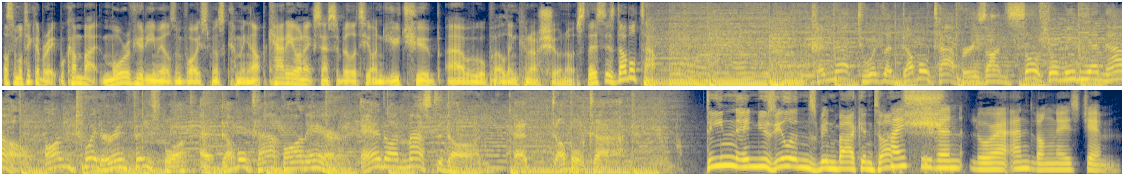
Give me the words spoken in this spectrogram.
listen, we'll take a break. We'll come back. More of your emails and voicemails coming up. Carrie on Accessibility on YouTube. Uh, we will put a link in our show notes. This is Double Tap. Connect with the Double Tappers on social media now on Twitter and Facebook at Double Tap On Air and on Mastodon at Double Tap. Dean in New Zealand's been back in touch. Hi, Steven, Laura, and Longnose Jim.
